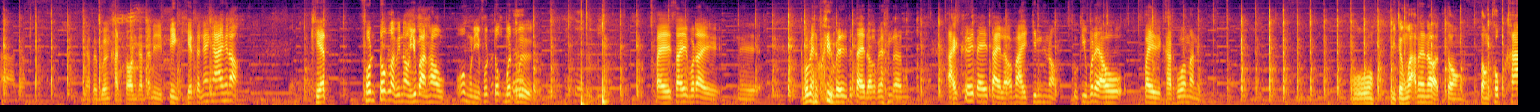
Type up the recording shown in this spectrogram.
อ่าเดี๋ยวเดี๋ยวไปเบิ่งขั้นตอนกันอันนี้ปิ้งเคียดก็ง่ายๆพี่น้องเคียดฝนตกแล้วพี่น้องอยู่บ้านเฮาโอ้มื้อนี้ฝนตกเบิดมือไปไซบ่ได้นี่ก็บ่แม่นกูคิวไปไปไต่ดอกแม่นอันอายเคยไปไต่แล้วเอามาให้กินพี่น้องกูคิวบ่ได้เอา ไปขาดหัวมันนี่โอ้ มีจังหวะมันเนาะต้องต้องทบค้า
